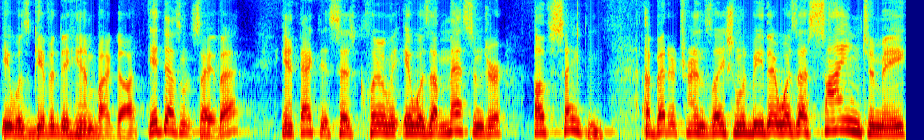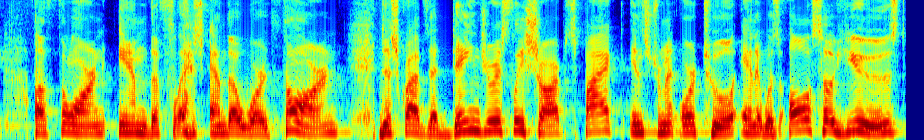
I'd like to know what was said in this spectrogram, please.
it was given to him by God. It doesn't say that. In fact, it says clearly it was a messenger of Satan. A better translation would be there was assigned to me a thorn in the flesh. And the word thorn describes a dangerously sharp, spiked instrument or tool, and it was also used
